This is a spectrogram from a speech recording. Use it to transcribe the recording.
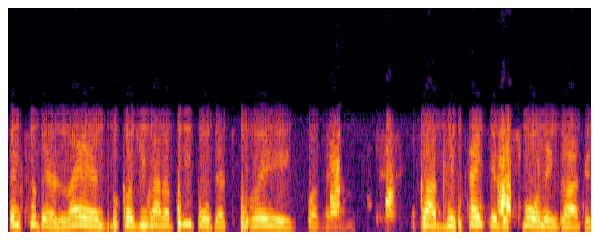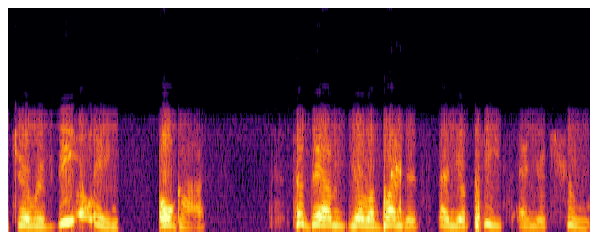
and to their lands because you got a people that's praying for them. God, we thank you this morning, God, that you're revealing, oh God, to them your abundance and your peace and your truth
